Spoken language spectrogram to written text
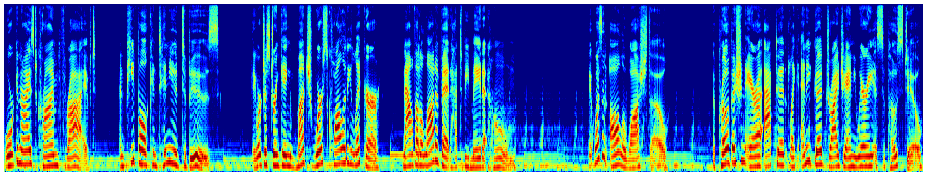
Organized crime thrived, and people continued to booze. They were just drinking much worse quality liquor now that a lot of it had to be made at home. It wasn't all a wash, though. The Prohibition era acted like any good dry January is supposed to.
